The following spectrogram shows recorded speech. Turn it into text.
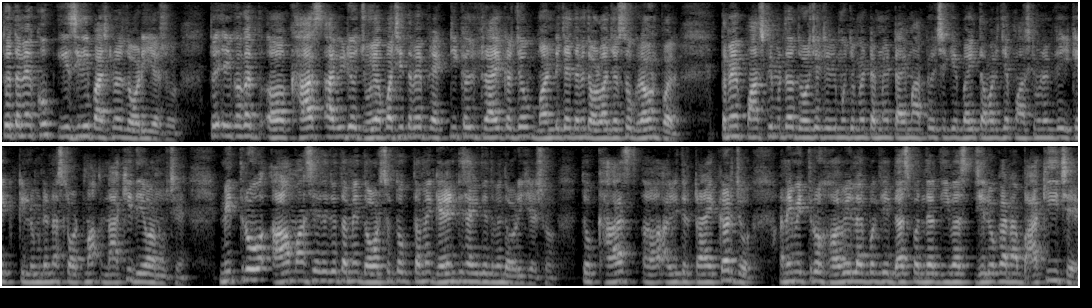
તો તમે ખૂબ ઇઝીલી પાંચ મિનિટ દોડી જશો. તો એક વખત ખાસ આ વીડિયો જોયા પછી તમે પ્રેક્ટિકલ ટ્રાય કરજો. મંડે જાય તમે દોડવા જશો ગ્રાઉન્ડ પર તમે પાંચ કિલોમીટર દોડજો જે મુજબ મેં તમને ટાઈમ આપ્યો છે કે ભાઈ તમારે જે પાંચ કિલોમીટર એક એક કિલોમીટરના સ્લોટમાં નાખી દેવાનું છે. મિત્રો, આ માસે જો તમે દોડશો તો તમે ગેરંટી સારી રીતે તમે દોડી જશો. તો ખાસ આવી રીતે ટ્રાય કરજો. અને મિત્રો, હવે લગભગ જે દસ પંદર દિવસ જે લોકોના બાકી છે,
